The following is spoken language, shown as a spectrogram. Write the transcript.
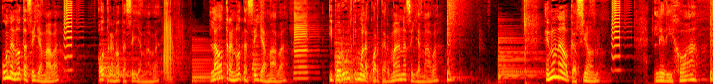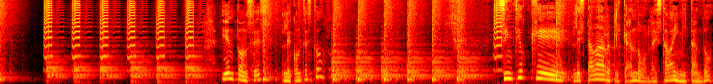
Una nota se llamaba, otra nota se llamaba, la otra nota se llamaba, y por último la cuarta hermana se llamaba. En una ocasión, le dijo a... Y entonces le contestó. Sintió que le estaba replicando, la estaba imitando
